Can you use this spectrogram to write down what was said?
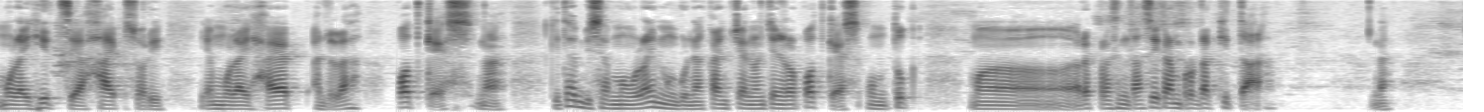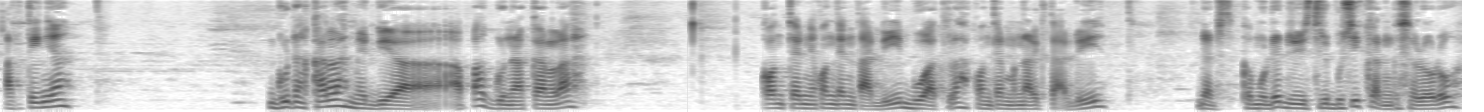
mulai hits ya, hype sorry, yang mulai hype adalah podcast. Nah, kita bisa mulai menggunakan channel-channel podcast untuk merepresentasikan produk kita. Nah, Artinya gunakanlah media apa gunakanlah kontennya konten tadi, buatlah konten menarik tadi dan kemudian didistribusikan ke seluruh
